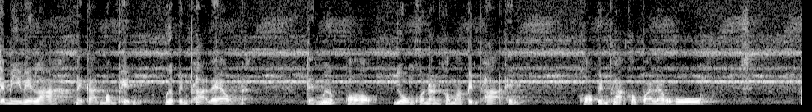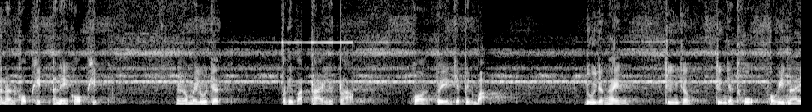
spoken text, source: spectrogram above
จะมีเวลาในการบำเพ็ญเมื่อเป็นพระแล้วนะแต่เมื่อพอโยมคนนั้นเข้ามาเป็นพระเนี่ยพอเป็นพระเข้าไปแล้วโอ้โห อันนั้นก็ผิด อันนี้ก็ผิดเออไม่รู้จะปฏิบัติได้หรือเปล่า ก็ตัวเองจะเป็นบาปดูยังไงจึงจะจึงจะถูก เพราะวินัย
